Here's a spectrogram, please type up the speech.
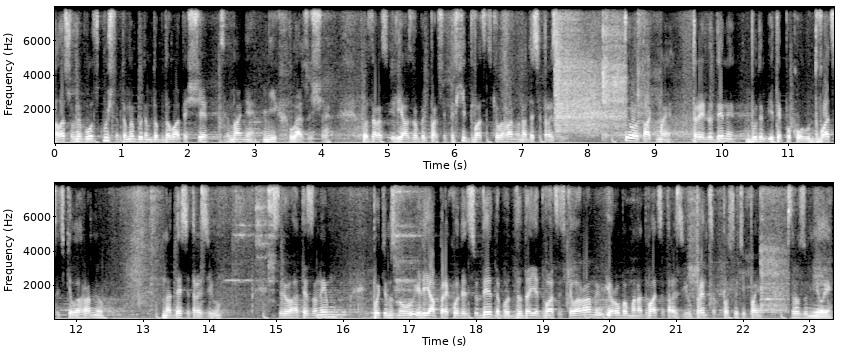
Але щоб не було скучно, то ми будемо додавати ще згинання ніг лежачи. От зараз Ілля зробить перший підхід 20 кг на 10 разів. І отак ми, три людини, будемо йти по колу 20 кілограмів на 10 разів. Серега, ти за ним. Потім знову Ілля переходить сюди, додає 20 кілограмів і робимо на 20 разів. Принцип, по суті, зрозумілий.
